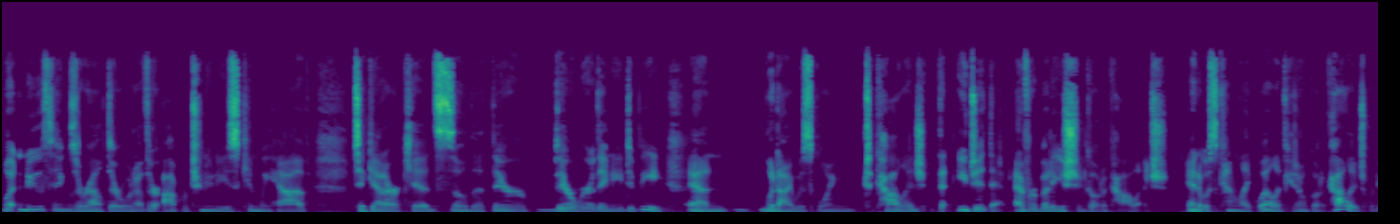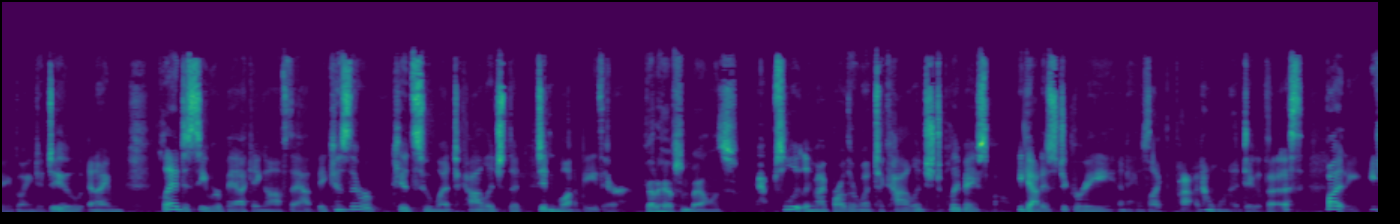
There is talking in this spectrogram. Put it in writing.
what new things are out there? What other opportunities can we have to get our kids so that they're, they're where they need to be? And when I was going to college, that you did that. Everybody should go to college. And it was kind of like, well, if you don't go to college, what are you going to do? And I'm glad to see we're backing off that because there were kids who went to college that didn't want to be there. Got to have some balance. Absolutely. My brother went to college to play baseball. He got his degree and he was like, I don't want to do this. But, you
